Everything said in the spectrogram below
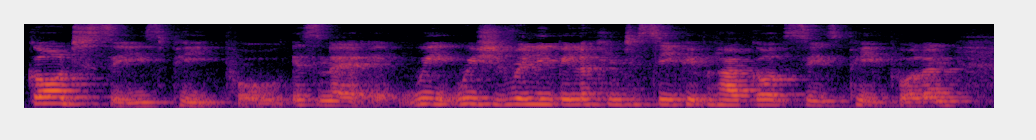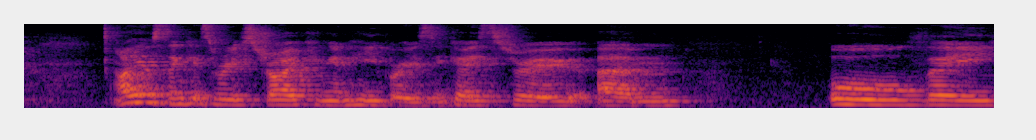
God sees people isn't it? We, we should really be looking to see people how God sees people and I always think it's really striking in Hebrews. It goes through um, all the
